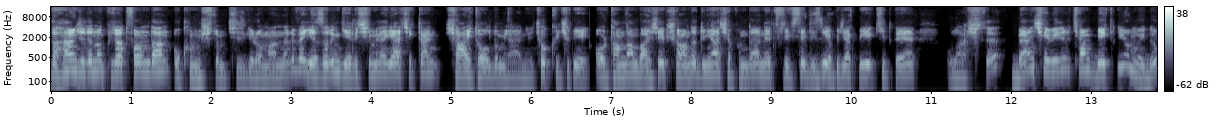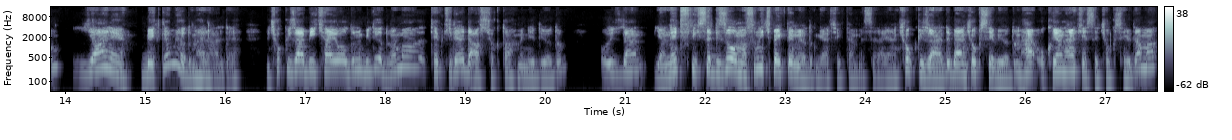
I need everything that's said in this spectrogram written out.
daha önceden o platformdan okumuştum çizgi romanları ve yazarın gelişimine gerçekten şahit oldum yani. Çok küçük bir ortamdan başlayıp şu anda dünya çapında Netflix'te dizi yapacak bir kitleye ulaştı. Ben çevirirken bekliyor muydum? Yani beklemiyordum herhalde. E, çok güzel bir hikaye olduğunu biliyordum ama tepkileri de az çok tahmin ediyordum. O yüzden ya Netflix'te dizi olmasını hiç beklemiyordum gerçekten mesela. Yani çok güzeldi. Ben çok seviyordum. Her okuyan herkes de çok sevdi ama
